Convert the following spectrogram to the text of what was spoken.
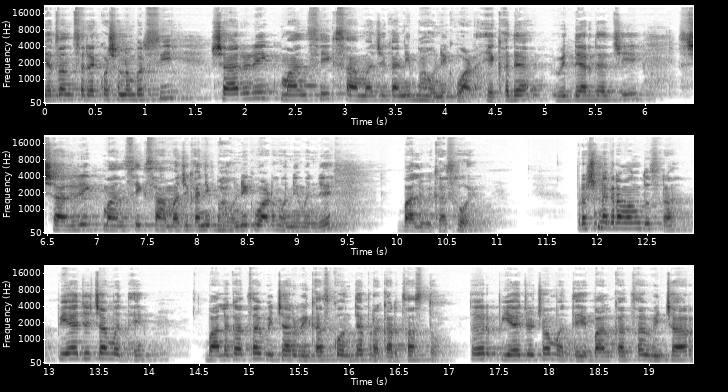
याचा आन्सर आहे क्वेश्चन नंबर सी शारीरिक मानसिक सामाजिक आणि भावनिक वाढ. एखाद्या विद्यार्थ्याची शारीरिक मानसिक सामाजिक आणि भावनिक वाढ होणे म्हणजे बालविकास होय. प्रश्न क्रमांक दुसरा. पियाजेच्या मते बालकाचा विचार विकास कोणत्या प्रकारचा असतो? तर पियाजोच्या मते बालकाचा विचार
